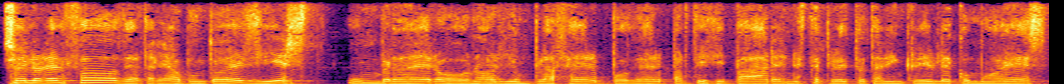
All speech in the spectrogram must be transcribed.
Soy Lorenzo de atareado.es y es un verdadero honor y un placer poder participar en este proyecto tan increíble como es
